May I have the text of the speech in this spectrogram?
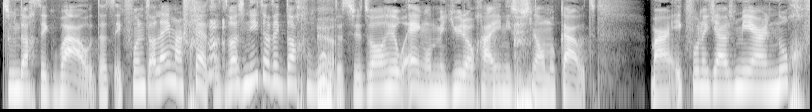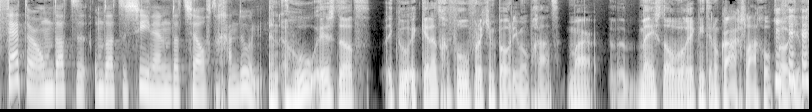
toen dacht ik, wauw, dat, ik vond het alleen maar vet. Het was niet dat ik dacht, woe, Ja. dat is het wel heel eng. Want met judo ga je niet zo snel knock-out. Maar ik vond het juist meer nog vetter om dat, te, om dat te zien en om dat zelf te gaan doen. En hoe is dat? Ik, wil, ik ken het gevoel voordat je een podium opgaat. Maar eh, meestal word ik niet in elkaar geslagen op het podium.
